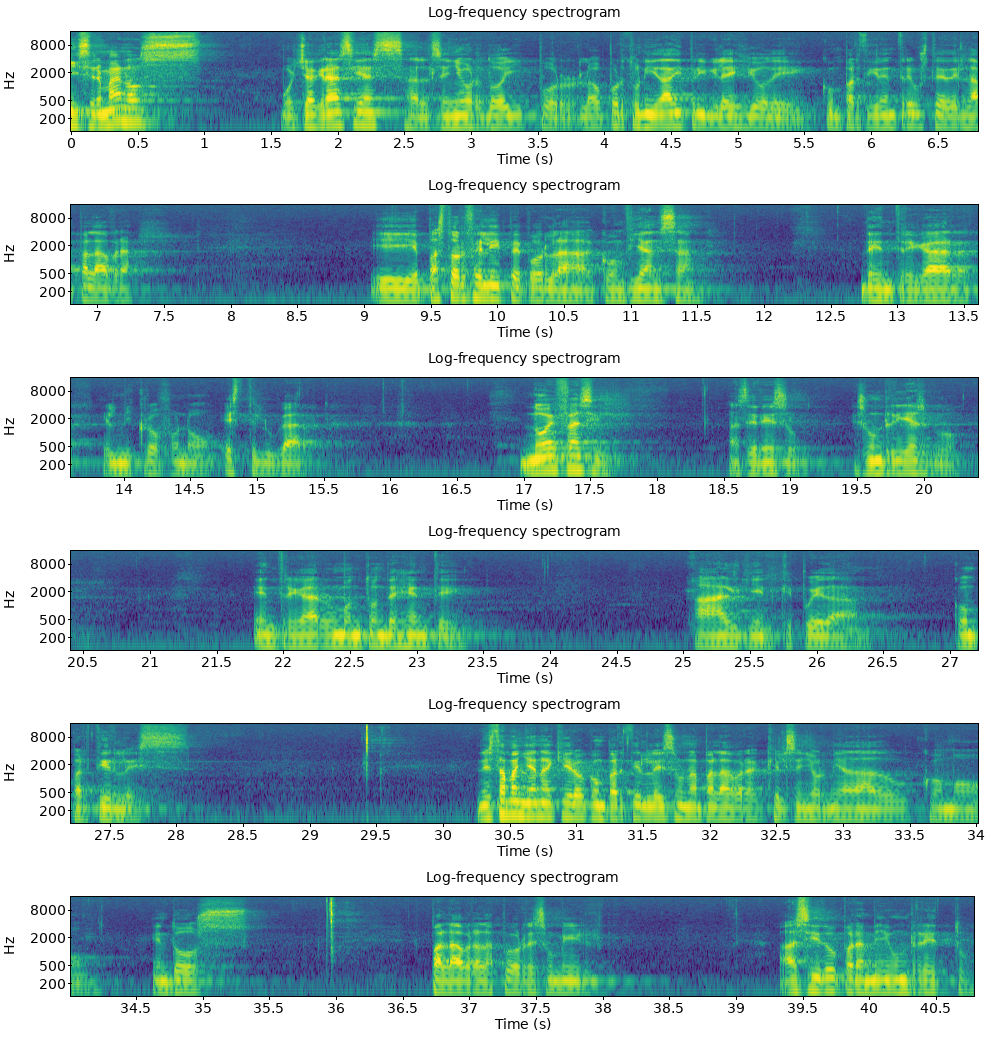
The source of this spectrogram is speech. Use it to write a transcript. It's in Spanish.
Mis hermanos, muchas gracias al Señor doy por la oportunidad y privilegio de compartir entre ustedes la palabra. Y Pastor Felipe por la confianza de entregar el micrófono, este lugar. No es fácil hacer eso, es un riesgo entregar un montón de gente a alguien que pueda compartirles en esta mañana quiero compartirles una palabra que el Señor me ha dado como en dos palabras las puedo resumir. Ha sido para mí un reto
